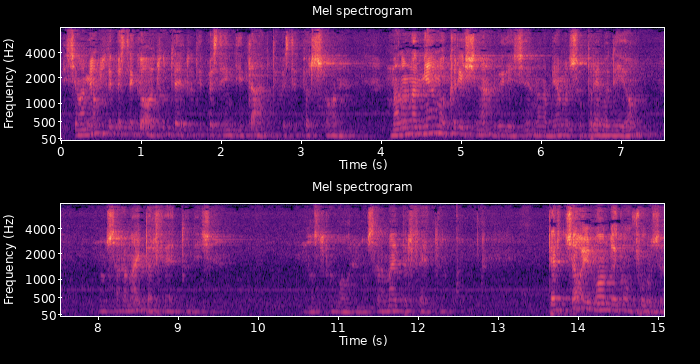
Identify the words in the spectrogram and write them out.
dice ma amiamo tutte queste cose, tutte, tutte queste entità, tutte queste persone, ma non amiamo Krishna, lui dice, non abbiamo il Supremo Dio, non sarà mai perfetto, dice, il nostro amore non sarà mai perfetto. Perciò il mondo è confuso,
